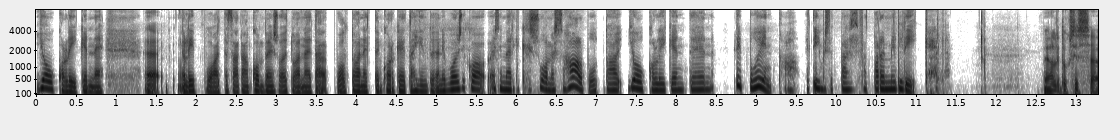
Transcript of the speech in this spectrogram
joukkoliikennelippua, että saadaan kompensoitua näitä polttoaineiden korkeita hintoja. Niin voisiko esimerkiksi Suomessa halpuuttaa joukkoliikenteen lippuhintaa, että ihmiset pääsisivät paremmin liikkeelle? Me hallituksessa äh,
